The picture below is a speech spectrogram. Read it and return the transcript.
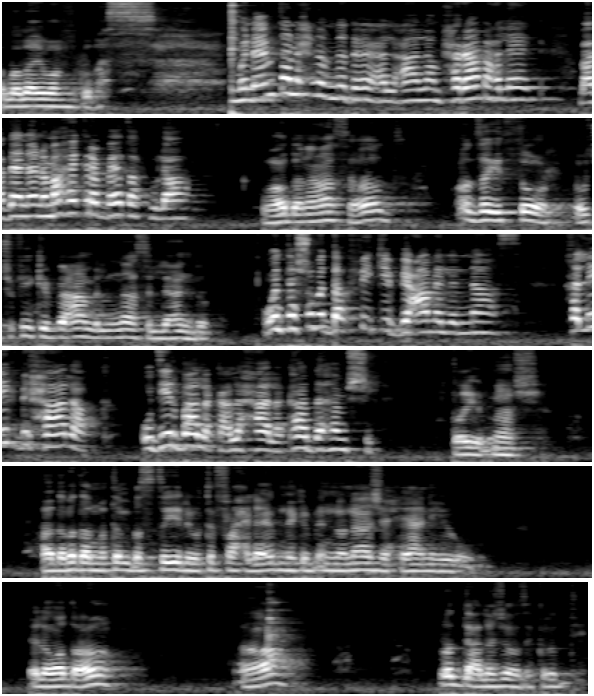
الله لا يوفقه بس. من إمتى نحن بندعي على العالم؟ حرام عليك. بعدين أنا ما هيك ربيتك ولا؟ وهذا ناس هاد هاد زي الثور. لو تشوفيه كيف بيعامل الناس اللي عنده. وأنت شو بدك فيه كيف بيعامل الناس؟ خليك بحالك ودير بالك على حالك. هذا أهم شيء طيب ماشي. هذا بدل ما تنبسطي لي وتفرحي لابنك بإنه ناجح يعني و له وضعه. آه. ردي على جوزك ردي.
